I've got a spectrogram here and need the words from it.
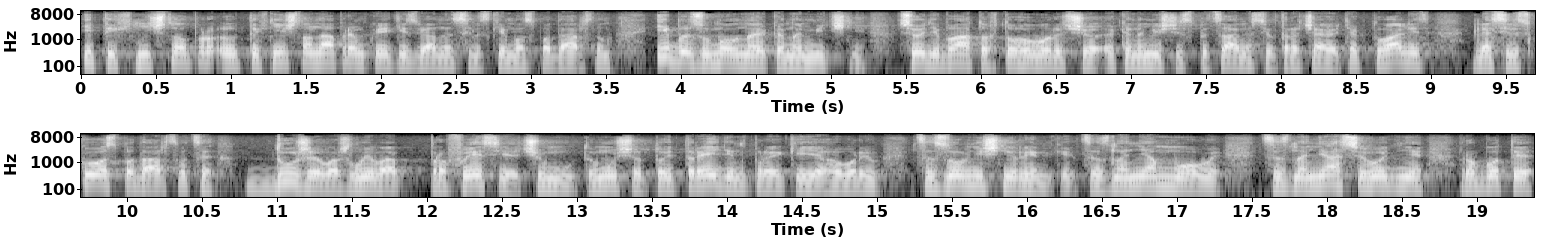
і технічного, е, технічного напрямку, які зв'язані з сільським господарством, і безумовно економічні. Сьогодні багато хто говорить, що економічні спеціальності втрачають актуальність для сільського господарства. Це дуже важлива професія. Чому? Тому що той трейдинг, про який я говорив, це зовнішні ринки, це знання мови, це знання сьогодні роботи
